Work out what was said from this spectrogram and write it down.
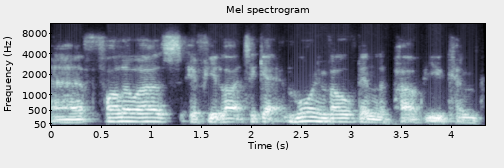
uh, follow us. If you'd like to get more involved in the pub, you can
